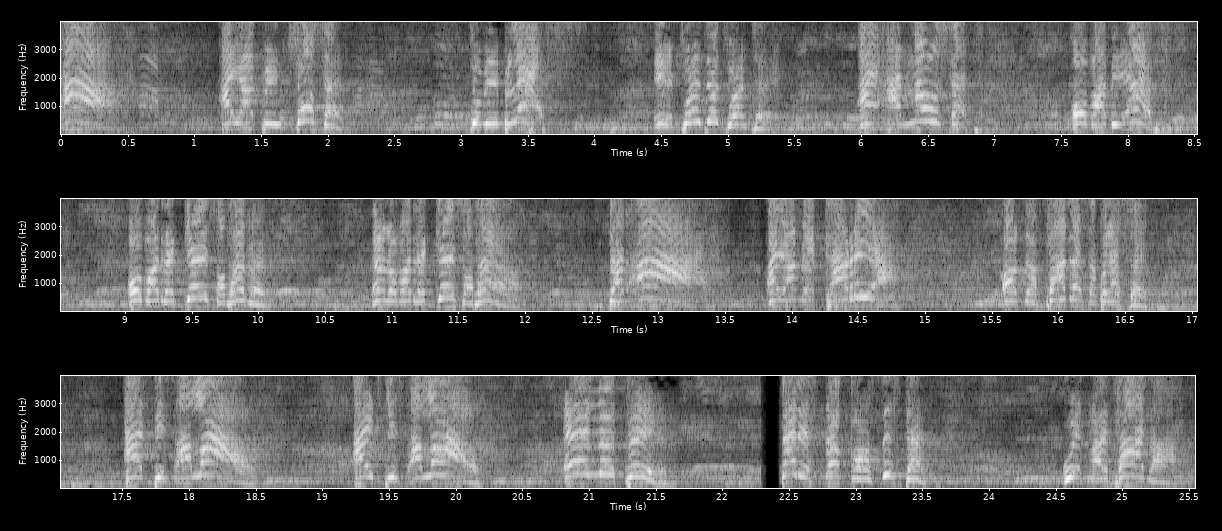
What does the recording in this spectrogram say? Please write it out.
I, I have been chosen to be blessed in 2020. I announce it over the earth, over the gates of heaven, and over the gates of hell, that I, I am a carrier of the Father's blessing. I disallow, I disallow anything that is not consistent with my Father.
